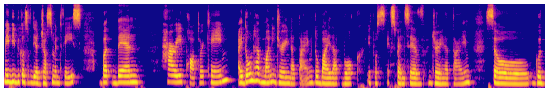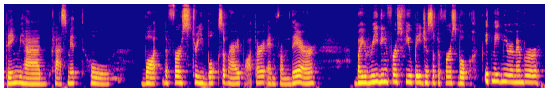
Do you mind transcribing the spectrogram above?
maybe because of the adjustment phase. But then Harry Potter came. I don't have money during that time to buy that book. It was expensive during that time. So good thing we had classmate who bought the first three books of Harry Potter and from there by reading first few pages of the first book, it made me remember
